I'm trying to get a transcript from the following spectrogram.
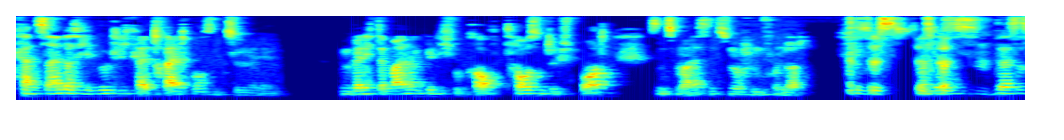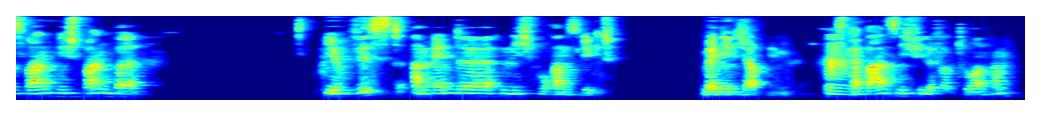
kann es sein, dass ich in Wirklichkeit 3000 zu mir nehme. Und wenn ich der Meinung bin, ich verbrauche 1000 durch Sport, sind es meistens nur 500. Das ist, Das, das, ist, das ist wahnsinnig spannend, weil ihr wisst am Ende nicht, woran es liegt, wenn ihr nicht abnehmen könnt. Es Hm. kann wahnsinnig viele Faktoren haben.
